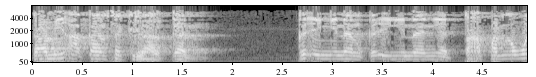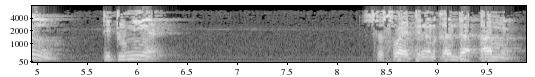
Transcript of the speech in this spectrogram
Kami akan segerakan keinginan-keinginannya terpenuhi di dunia sesuai dengan kehendak kami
